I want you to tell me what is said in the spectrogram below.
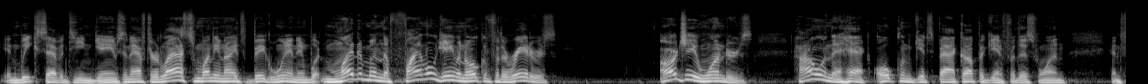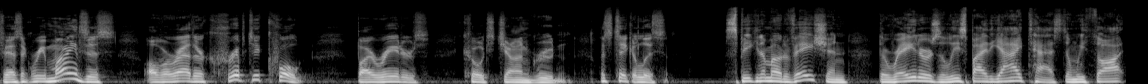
in Week 17 games. And after last Monday night's big win in what might have been the final game in Oakland for the Raiders, RJ wonders how in the heck Oakland gets back up again for this one. And Fezzik reminds us of a rather cryptic quote by Raiders coach Jon Gruden. Let's take a listen. Speaking of motivation, the Raiders, at least by the eye test, and we thought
